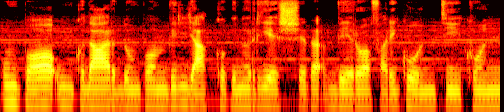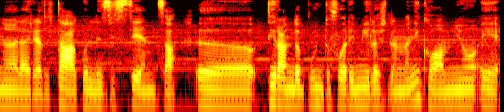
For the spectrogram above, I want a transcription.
un po' un codardo, un po' un vigliacco che non riesce davvero a fare i conti con la realtà, con l'esistenza, eh, tirando appunto fuori Milos dal manicomio e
